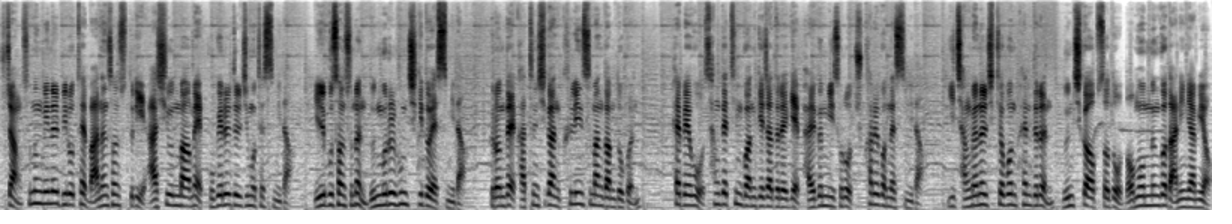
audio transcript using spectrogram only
주장 손흥민을 비롯해 많은 선수들이 아쉬운 마음에 고개를 들지 못했습니다. 일부 선수는 눈물을 훔치기도 했습니다. 그런데 같은 시간 클린스만 감독은 패배 후 상대팀 관계자들에게 밝은 미소로 축하를 건넸습니다. 이 장면을 지켜본 팬들은 눈치가 없어도 너무 없는 것 아니냐며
